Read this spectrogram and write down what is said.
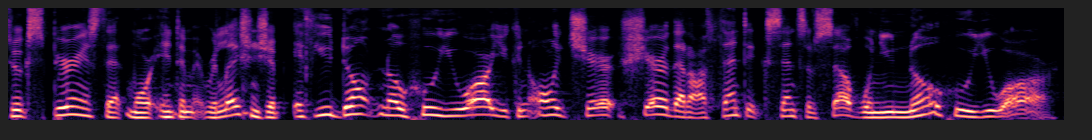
to experience that more intimate relationship. If you don't know who you are, you can only share, share that authentic sense of self when you know who you are.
